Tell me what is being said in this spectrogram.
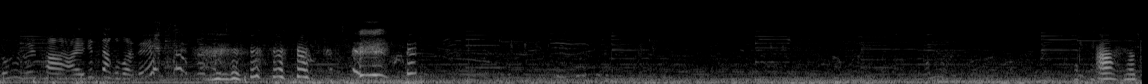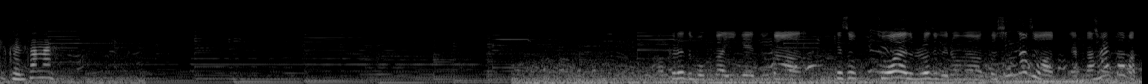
너는 왜 다 알겠다고만 해? 아 여기 괜찮아 아, 그래도 뭔가 이게 누가 계속 좋아요 눌러주고 이러면 더 신나서 막 약간 할 것 같아.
